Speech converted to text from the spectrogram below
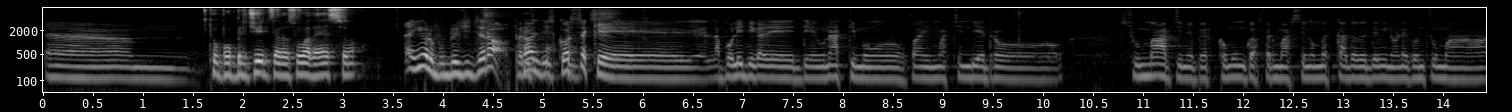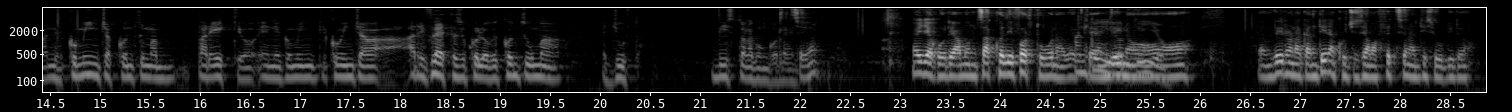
Ehm... Tu pubblicizzalo su adesso? Eh, io lo pubblicizzerò, però il discorso è che la politica di un attimo fa in marcia indietro sul margine per comunque affermarsi in un mercato che De Vino ne consuma, ne comincia a consumare parecchio e ne comin- comincia a riflettere su quello che consuma è giusta, visto la concorrenza. Sì. Noi gli auguriamo un sacco di fortuna perché è un, vino, è un vino, una cantina a cui ci siamo affezionati subito.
